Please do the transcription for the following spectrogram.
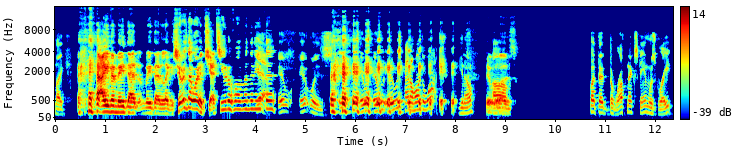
Like, I even made that made that like sure is not wearing a Jets uniform underneath yeah, there. it it was it, it, it, it was kind of hard to watch, you know. It Um, was. but the the Roughnecks game was great.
